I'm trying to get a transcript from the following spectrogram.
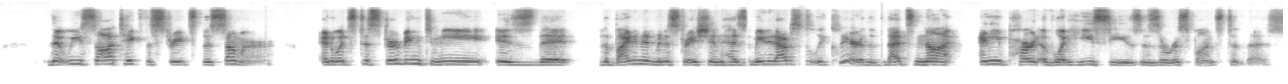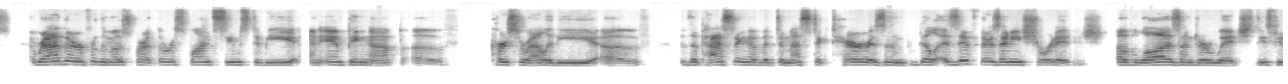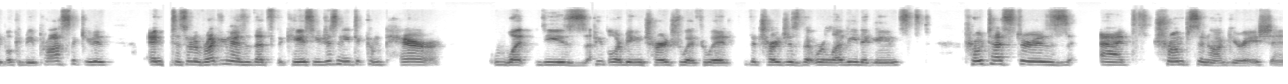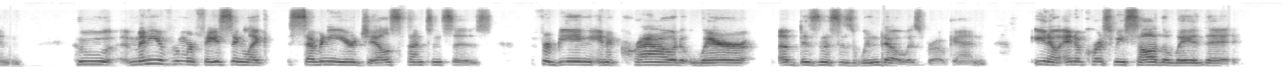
that we saw take the streets this summer, And what's disturbing to me is that the Biden administration has made it absolutely clear that that's not any part of what he sees as a response to this. Rather, for the most part, the response seems to be an amping up of carcerality, of the passing of a domestic terrorism bill, as if there's any shortage of laws under which these people could be prosecuted. And to sort of recognize that that's the case, you just need to compare what these people are being charged with with the charges that were levied against protesters at Trump's inauguration who many of whom are facing like 70 year jail sentences for being in a crowd where a business's window was broken you know and of course we saw the way that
